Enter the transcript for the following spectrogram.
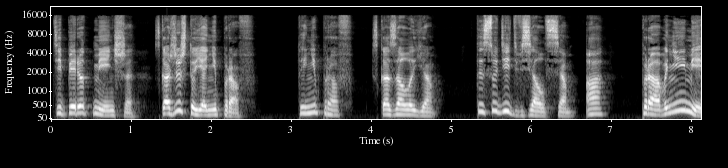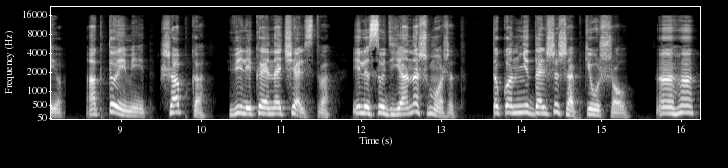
Теперь от меньше. Скажи, что я не прав. Ты не прав, сказала я. Ты судить взялся, а... Права не имею. А кто имеет? Шапка? Великое начальство. Или судья наш может? Так он не дальше шапки ушел. Ага,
